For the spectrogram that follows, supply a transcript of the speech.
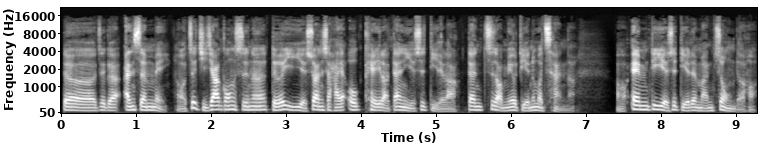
的这个安森美，好，这几家公司呢，德仪也算是还 OK 了，但也是跌了，但至少没有跌那么惨了。好，M D 也是跌得蛮重的哈。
